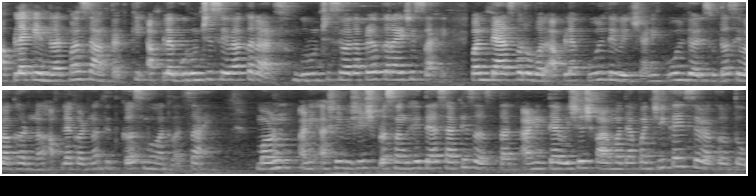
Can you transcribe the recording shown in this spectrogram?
आपल्या केंद्रात पण सांगतात की आपल्या गुरूंची सेवा कराच. गुरूंची सेवा तर आपल्याला करायचीच आहे. पण त्याचबरोबर आपल्या कुलदेवीची आणि कुलदेवी सुद्धा सेवा करणं आपल्याकडनं तितकंच महत्त्वाचं आहे. म्हणून आणि असे विशेष प्रसंग हे त्यासाठीच असतात आणि त्या विशेष काळामध्ये आपण जी काही सेवा करतो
